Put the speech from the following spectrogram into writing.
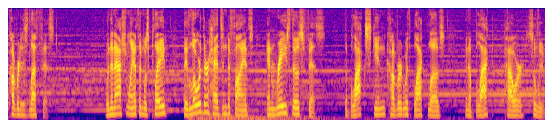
covered his left fist. When the national anthem was played, they lowered their heads in defiance and raised those fists, the black skin covered with black gloves, in a black power salute.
